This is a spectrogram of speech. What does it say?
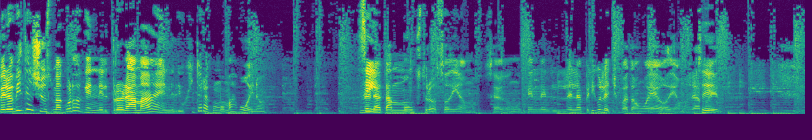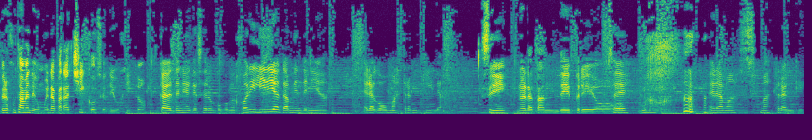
Pero Beetlejuice, me acuerdo que en el programa, en el dibujito, era como más bueno. No Sí. era tan monstruoso, digamos. O sea, como que en, el- en la película le chupaba un huevo, digamos. Era Sí. re- Pero justamente como era para chicos el dibujito. Claro, tenía que ser un poco mejor y Lidia también tenía, era como más tranquila. Sí, no era tan depre o... Sí. Era más, más tranqui.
